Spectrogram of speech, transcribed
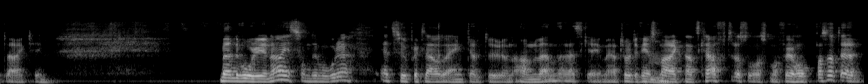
ett verktyg. Men det vore ju nice om det vore ett supercloud och enkelt ur en användares grej. Men jag tror det finns mm. marknadskrafter och så, så man får ju hoppas att det är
